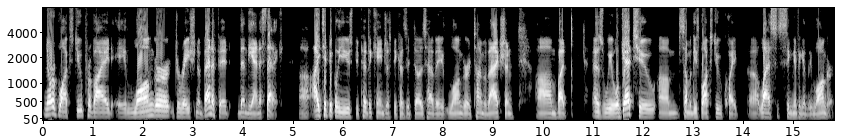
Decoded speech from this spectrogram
nerve blocks do provide a longer duration of benefit than the anesthetic. Uh, I typically use bupivacaine just because it does have a longer time of action. Um, but as we will get to, um, some of these blocks do quite uh, last significantly longer.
